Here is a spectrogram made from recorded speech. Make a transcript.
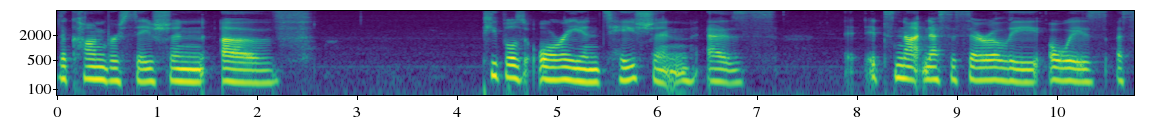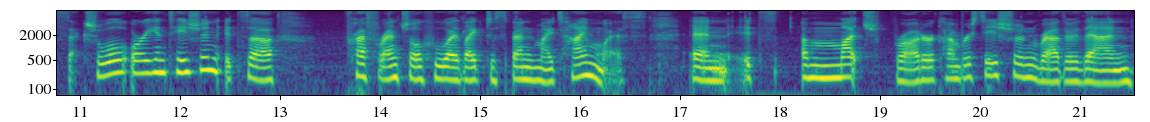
The conversation of people's orientation as it's not necessarily always a sexual orientation, it's a preferential who I'd like to spend my time with. And it's a much broader conversation rather than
